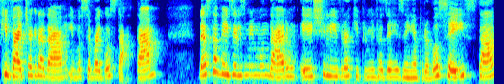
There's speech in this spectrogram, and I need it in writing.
que vai te agradar e você vai gostar, tá? Desta vez eles me mandaram este livro aqui para mim fazer resenha para vocês, tá?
